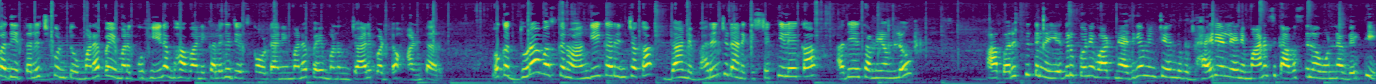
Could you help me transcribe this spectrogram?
పదే తలుచుకుంటూ మనపై మనకు హీనభావాన్ని కలుగజేసుకోవటాన్ని మనపై మనం జారిపడటం అంటారు. ఒక దురావస్థను అంగీకరించక దాన్ని భరించడానికి శక్తి లేక అదే సమయంలో ఆ పరిస్థితులను ఎదుర్కొని వాటిని అధిగమించేందుకు ధైర్యం లేని మానసిక అవస్థలో ఉన్న వ్యక్తి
